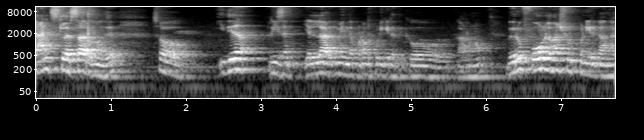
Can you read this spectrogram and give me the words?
சான்ஸ்லெஸ்ஸாக இருக்கும் அது. ஸோ இதே ரீசன் எல்லாருக்குமே இந்த படம் பிடிக்கிறதுக்கோ காரணம். வெறும் ஃபோனில் தான் ஷூட் பண்ணியிருக்காங்க.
